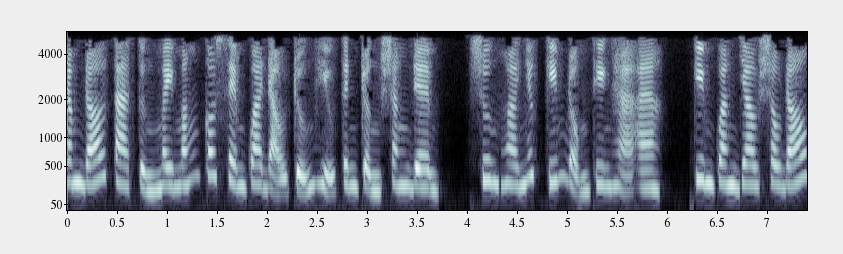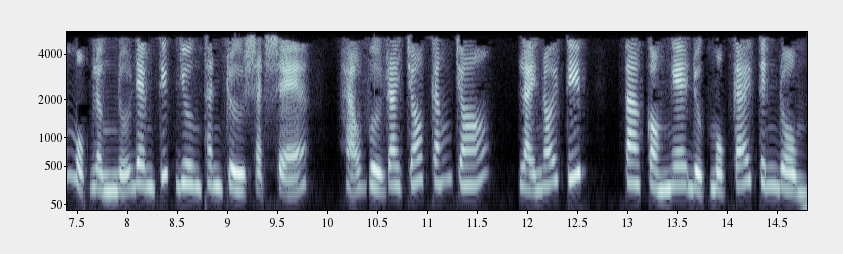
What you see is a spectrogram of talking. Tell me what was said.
năm đó ta từng may mắn có xem qua đạo trưởng hiểu tinh trần săn đêm, sương hoa nhất kiếm động thiên hạ a. Kim Quang Giao sau đó một lần nữa đem Tiết Dương thanh trừ sạch sẽ, Hảo vừa ra chó cắn chó, lại nói tiếp, ta còn nghe được một cái tin đồn,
